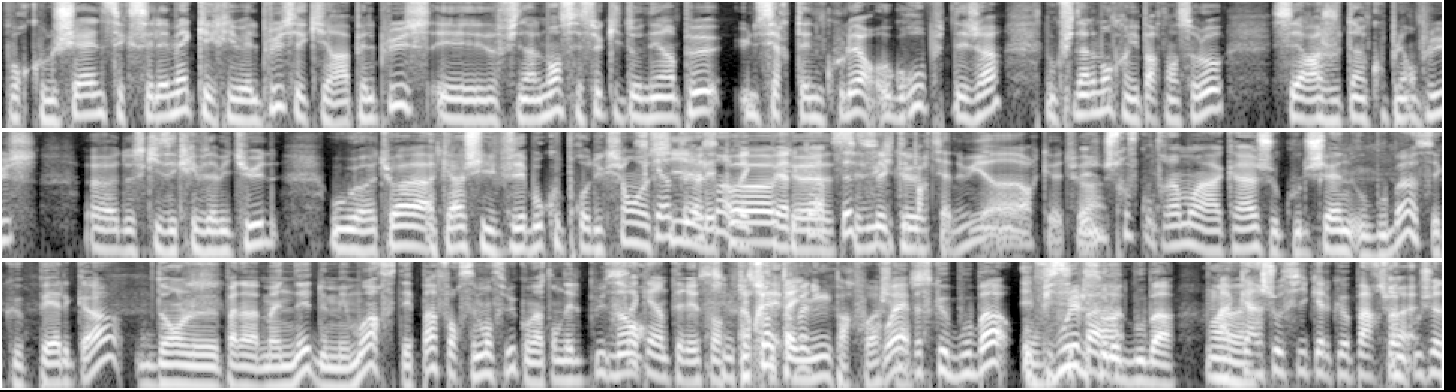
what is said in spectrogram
pour Cool Chain, c'est que c'est les mecs qui écrivaient le plus et qui rappaient le plus. Et finalement, c'est ceux qui donnaient un peu une certaine couleur au groupe déjà. Donc finalement, quand ils partent en solo, c'est rajouter un couplet en plus. Euh, de ce qu'ils écrivent d'habitude ou euh, tu vois Akash il faisait beaucoup de production Ce aussi à l'époque avec PLK, euh, c'est lui qui était parti à New York tu vois je trouve contrairement à Akash, Cool Chain ou Booba, c'est que PLK dans le Panama Monday de mémoire, c'était pas forcément celui qu'on attendait le plus. C'est ça qui est intéressant. C'est une question Après, de en fait, timing parfois. je Ouais, pense. parce que Booba, on Et puis voulait c'est le pas- solo de Booba. Ouais, ouais. Akash aussi quelque part sur Ouais. Cool Chain.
